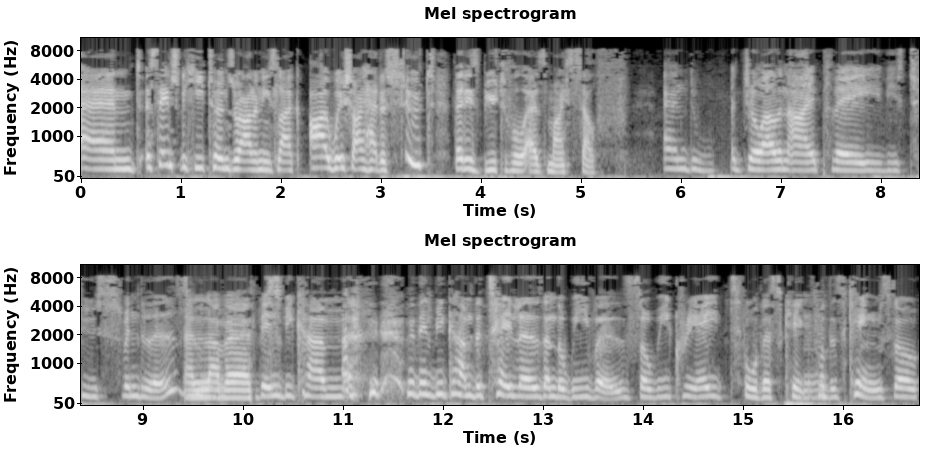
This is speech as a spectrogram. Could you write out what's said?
and essentially he turns around and he's like, I wish I had a suit that is beautiful as myself. And uh, Joel and I play these two swindlers. I love it. Then become, who then become the tailors and the weavers. So we create For this king. for this king. So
